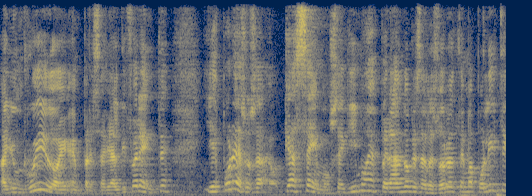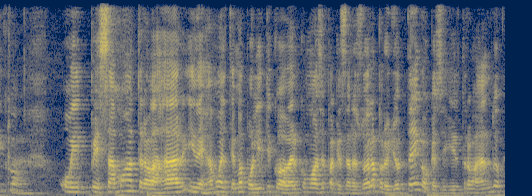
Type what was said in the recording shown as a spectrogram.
hay un ruido empresarial diferente. Y es por eso, o sea, ¿qué hacemos? ¿Seguimos esperando que se resuelva el tema político? o empezamos a trabajar y dejamos el tema político a ver cómo hace para que se resuelva, pero yo tengo que seguir trabajando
